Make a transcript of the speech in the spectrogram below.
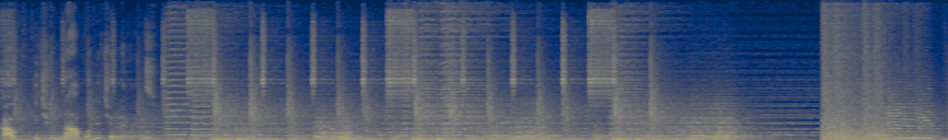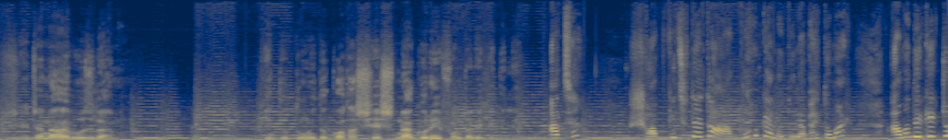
কাউকে কিছু না বলে চলে গেছে। সেটা না হয় বুঝলাম। কিন্তু তুমি তো কথা শেষ না করেই ফোনটা রেখে দিলে। আচ্ছা সবকিছুতে এত আগ্রহ কেন দুলা ভাই তোমার? আমাদেরকে একটু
